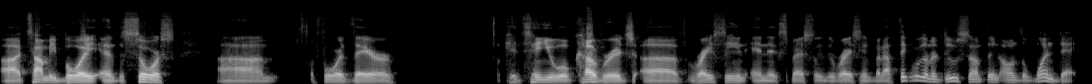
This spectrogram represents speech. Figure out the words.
uh, Tommy Boy and the Source um, for their continual coverage of racing and especially the racing. But I think we're going to do something on the one deck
